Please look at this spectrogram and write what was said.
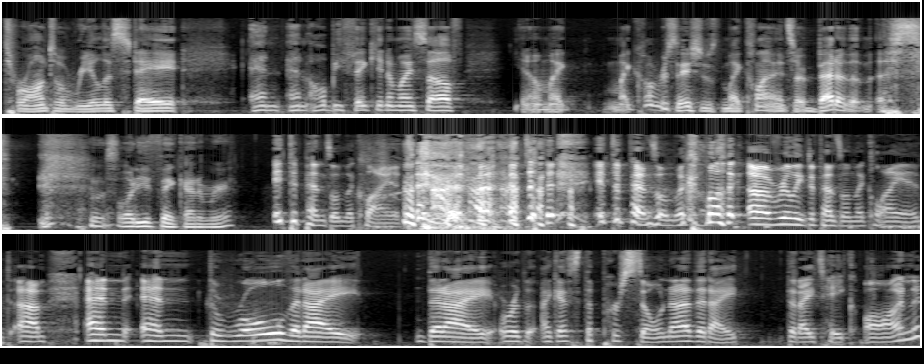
Toronto real estate, and and I'll be thinking to myself, you know, my my conversations with my clients are better than this. what do you think, Annamaria? It depends on the client. it depends on the uh, really depends on the client, um, and and the role that I that I or the, I guess the persona that I that I take on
